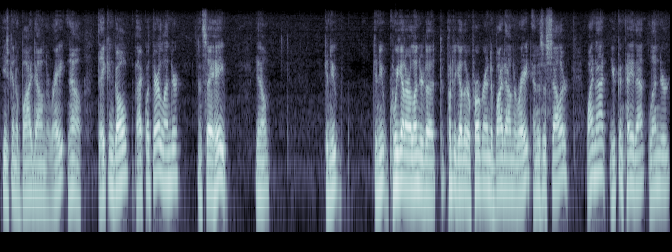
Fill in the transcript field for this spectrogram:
he's going to buy down the rate. Now, they can go back with their lender and say, hey, you know, can you, can you, can we get our lender to, to put together a program to buy down the rate? And as a seller, why not? You can pay that lender,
